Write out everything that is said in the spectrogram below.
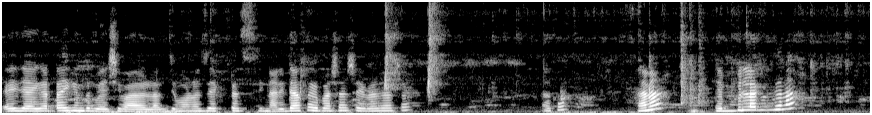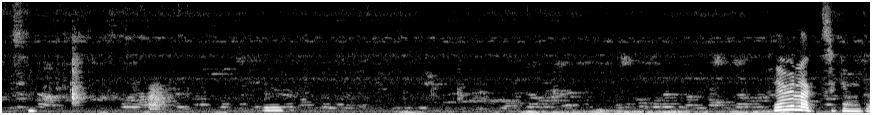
এই জায়গাটাই কিন্তু বেশি ভালো লাগছে। মনে হচ্ছে একটা সিনারি। দেখো এই পাশে আসে এই পাশে আসে। দেখো। হ্যাঁ না? হেব্বি লাগছে না? হেভি লাগছে কিন্তু।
